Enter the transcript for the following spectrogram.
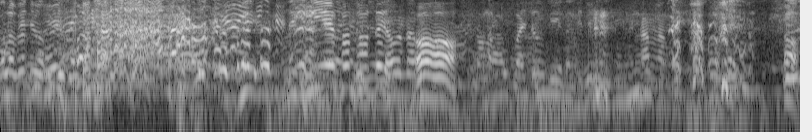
Hello, video. Oh, oh. Oh.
